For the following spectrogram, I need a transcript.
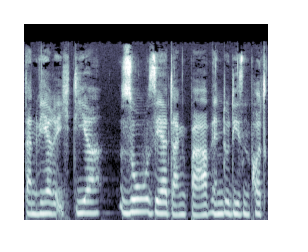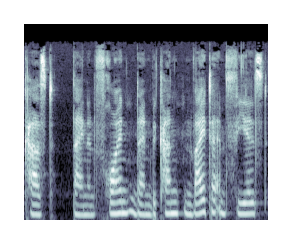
dann wäre ich dir so sehr dankbar, wenn du diesen Podcast deinen Freunden, deinen Bekannten weiterempfehlst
